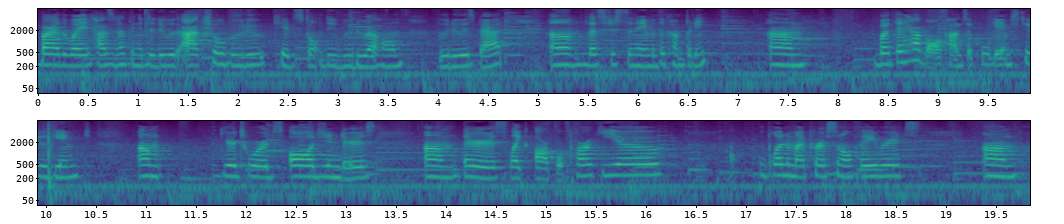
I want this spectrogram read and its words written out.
By the way, it has nothing to do with actual voodoo. Kids don't do voodoo at home. Voodoo is bad. Um, that's just the name of the company. Um, but they have all kinds of cool games too. Games um, geared towards all genders. Um, there's like Aquapark.io, one of my personal favorites. Um,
